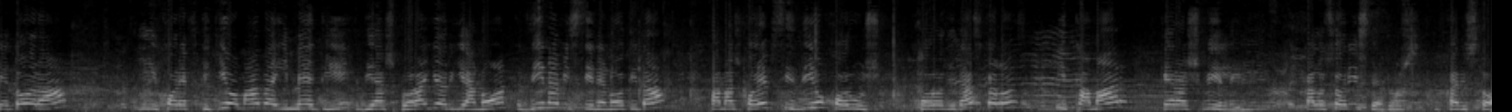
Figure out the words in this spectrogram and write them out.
Και τώρα η χορευτική ομάδα η ΜΕΤΗ, Διασπορά Γεωργιανών, δύναμη στην ενότητα, θα μας χορέψει δύο χορούς. Χοροδιδάσκαλος η Ταμάρ Κερασβίλη. Καλωσορίστε τους. Ευχαριστώ.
